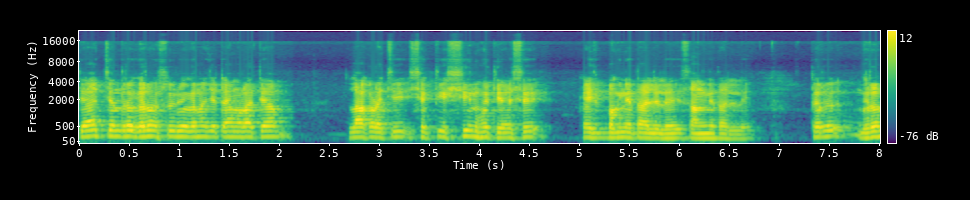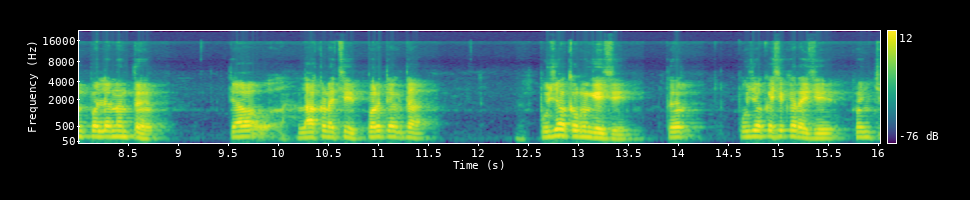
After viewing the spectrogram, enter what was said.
त्या चंद्रग्रहण सूर्यग्रहणाच्या टायमाला त्या लाकडाची शक्ती क्षीण होते असे काही बघण्यात आलेलं आहे सांगण्यात आलेलं आहे. तर ग्रहण पडल्यानंतर त्या लाकडाची परत एकदा पूजा करून घ्यायची. तर पूजा कशी करायची? पंच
